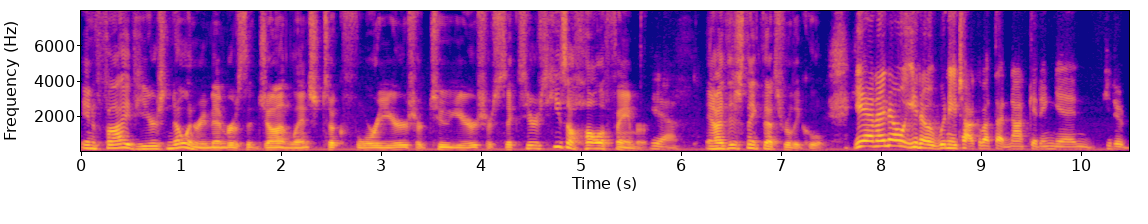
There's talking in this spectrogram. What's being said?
in five years, no one remembers that John Lynch took four years or two years or six years. He's a Hall of Famer. Yeah. And I just think that's really cool. Yeah, and I know, you know, when you talk about that not getting in, you know,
